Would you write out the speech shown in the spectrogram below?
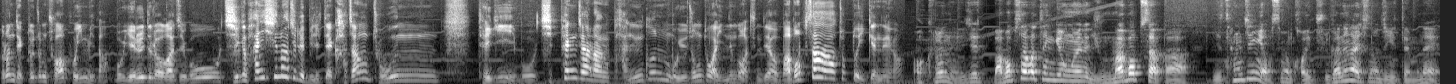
그런 덱도 좀 좋아 보입니다. 뭐 예를 들어 가지고 지금 한 시너지를 밀 때 가장 좋은 덱이 뭐 집행자랑 반군 뭐 요 정도가 있는 것 같은데요. 마법사 쪽도 있겠네요. 어 그러네. 이제 마법사 같은 경우에는 육마법사가 이제 상징이 없으면 거의 불가능한 시너지이기 때문에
